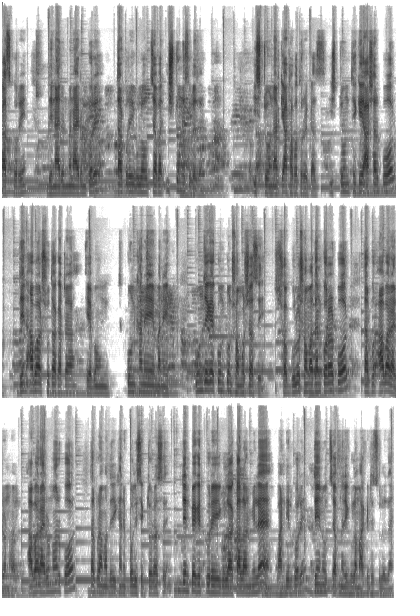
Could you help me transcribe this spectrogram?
কাজ করে দেন আয়রন ম্যান আয়রন করে। তারপরে এগুলো হচ্ছে আবার স্টোনে চলে যায়। স্টোন আর কি আঠা পাথরের কাজ। স্টোন থেকে আসার পর দেন আবার সুতা কাটা এবং কোনখানে মানে কোন জায়গায় কোন কোন সমস্যা আছে, সবগুলো সমাধান করার পর তারপর আবার আয়রন হয়। আবার আয়রন হওয়ার পর তারপর আমাদের এখানে পলি সেক্টর আছে। দেন প্যাকেট করে এগুলা কালার মিলে বান্ডিল করে দেন হচ্ছে আপনার এগুলা মার্কেটে চলে যায়।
